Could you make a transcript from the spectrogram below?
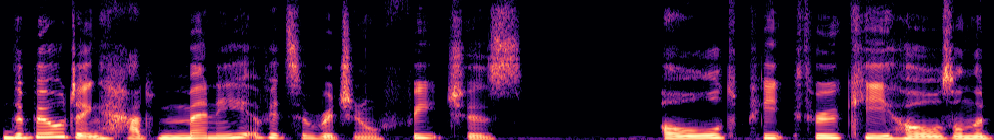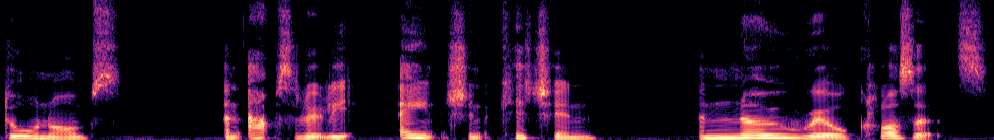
The building had many of its original features old peek through keyholes on the doorknobs, an absolutely ancient kitchen, and no real closets.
